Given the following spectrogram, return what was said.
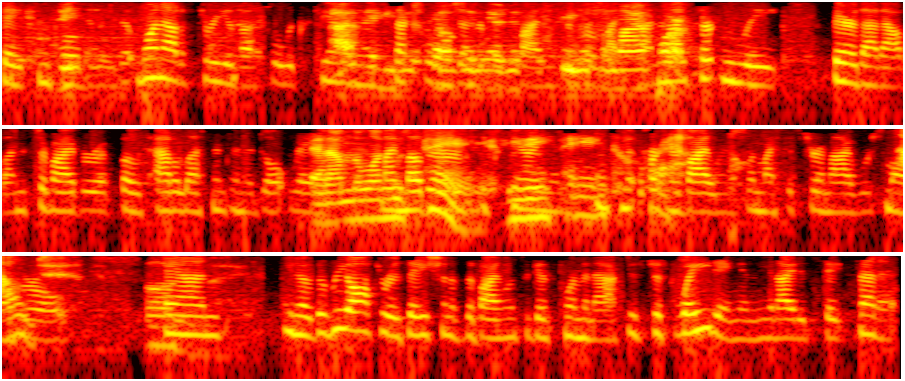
States and globally, that one out of three of us will experience sexual and gender-based violence in our lifetime. And I certainly bear that out. I'm a survivor of both adolescent and adult rape. And I'm the one my who's mother paying. You ain't experienced paying intimate crap. partner violence when my sister and I were small Ouch. girls. Um, And, you know, the reauthorization of the Violence Against Women Act is just waiting in the United States Senate.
